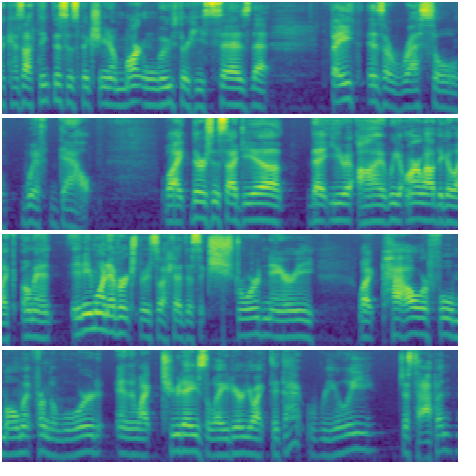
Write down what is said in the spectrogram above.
because I think this is picture, you know, Martin Luther, he says that faith is a wrestle with doubt. Like, there's this idea that you, I, we aren't allowed to go like, oh man, anyone ever experienced like had this extraordinary, like powerful moment from the Lord, and then like two days later, you're like, did that really just happen?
